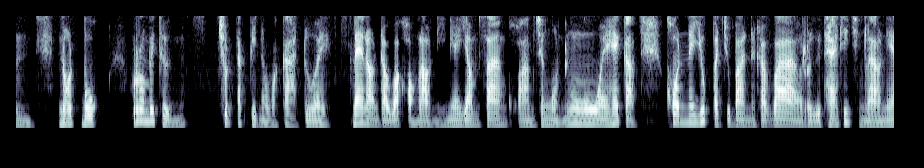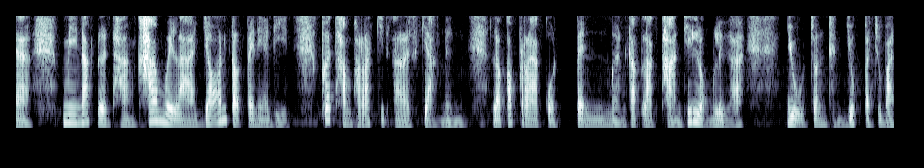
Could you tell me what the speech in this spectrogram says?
น โน้ตบุ๊กรวมไปถึงชุดนักบินอวกาศด้วย แน่นอนครับว่าของเหล่านี้เนี่ยย่อมสร้างความฉงนงวยให้กับคนในยุคปัจจุบันนะครับว่า หรือแท้ที่จริงแล้วเนี่ยมีนักเดินทางข้ามเวลาย้อนกลับไปในอดีต เพื่อทำภารกิจอะไรสักอย่างหนึ่งแล้วก็ปรากฏเป็นเหมือนกับหลักฐานที่หลงเหลือ อยู่จนถึงยุคปัจจุบัน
